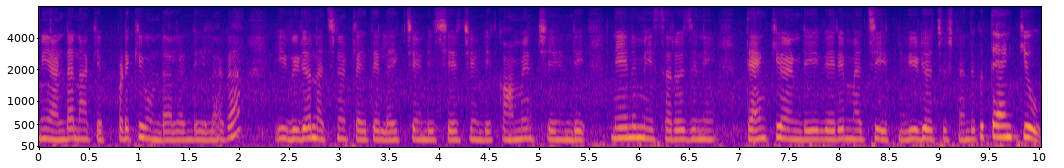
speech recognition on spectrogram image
మీ అండ నాకు ఎప్పటికీ ఉండాలండి ఇలాగా. ఈ వీడియో నచ్చినట్లయితే లైక్ చేయండి షేర్ చేయండి కామెంట్ చేయండి. నేను మీ సరోజిని. థ్యాంక్ యూ అండి. వెరీ మచ్ వీడియో చూసినందుకు థ్యాంక్ యూ.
